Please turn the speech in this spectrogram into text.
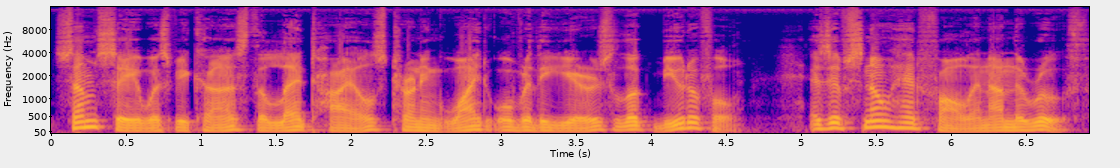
Some say it was because the lead tiles turning white over the years looked beautiful, as if snow had fallen on the roof.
